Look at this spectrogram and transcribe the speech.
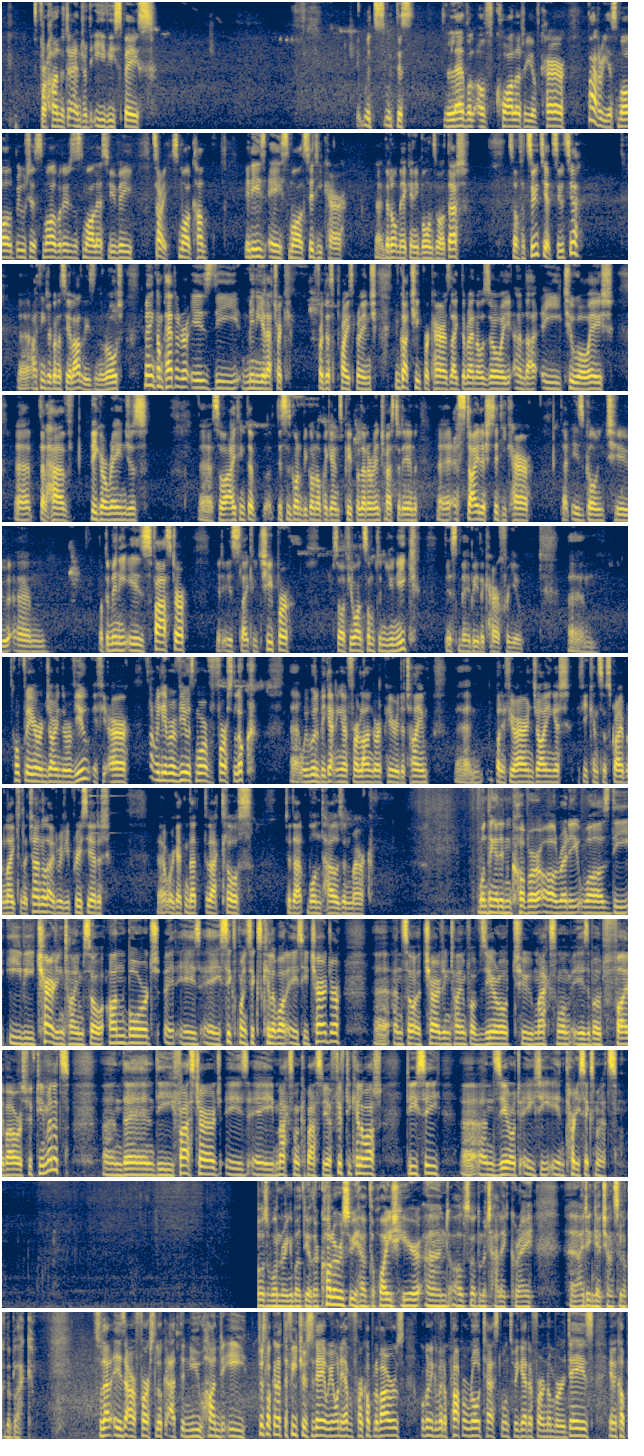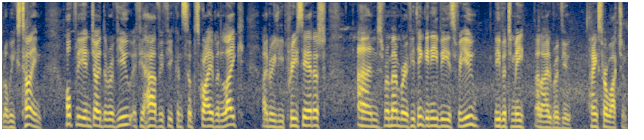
for Honda to enter the EV space. with, with this level of quality of car. Battery is small, boot is small, but it is a small SUV. Sorry, small comp. It is a small city car. Uh, they don't make any bones about that. So if it suits you, it suits you. Uh, I think you're going to see a lot of these in the road. Main competitor is the Mini Electric for this price range. You've got cheaper cars like the Renault Zoe and the E208 uh, that have bigger ranges. Uh, so I think that this is going to be going up against people that are interested in uh, a stylish city car that is going to, um, but the Mini is faster, it is slightly cheaper. So if you want something unique, this may be the car for you. Um, hopefully you're enjoying the review. If you are, it's not really a review, it's more of a first look. Uh, we will be getting it for a longer period of time. Um, but if you are enjoying it, if you can subscribe and like to the channel, I'd really appreciate it. Uh, we're getting that, that close to that 1000 mark. One thing I didn't cover already was the EV charging time. So on board, it is a 6.6 kilowatt AC charger. Uh, and so a charging time of zero to maximum is about five hours, 15 minutes. And then the fast charge is a maximum capacity of 50 kilowatt DC uh, and zero to 80 in 36 minutes. I was wondering about the other colours. We have the white here and also the metallic grey. Uh, I didn't get a chance to look at the black. So that is our first look at the new Honda E. Just looking at the features today, we only have it for a couple of hours. We're going to give it a proper road test once we get it for a number of days in a couple of weeks time. Hopefully you enjoyed the review. If you have, if you can subscribe and like, I'd really appreciate it. And remember, if you think an EV is for you, leave it to me and I'll review. Thanks for watching.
